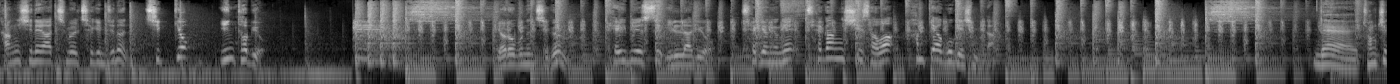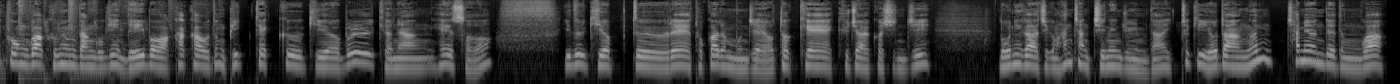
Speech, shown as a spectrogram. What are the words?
당신의 아침을 책임지는 직격 인터뷰. 여러분은 지금 KBS 일라디오 최경영의 최강 시사와 함께하고 계십니다. 네, 정치권과 금융당국이 네이버와 카카오 등 빅테크 기업을 겨냥해서 이들 기업들의 독과점 문제 어떻게 규제할 것인지 논의가 지금 한창 진행 중입니다. 특히 여당은 참여연대 등과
